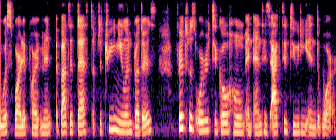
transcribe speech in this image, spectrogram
U.S. War Department about the death of the three Niland brothers, Fritz was ordered to go home and end his active duty in the war.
